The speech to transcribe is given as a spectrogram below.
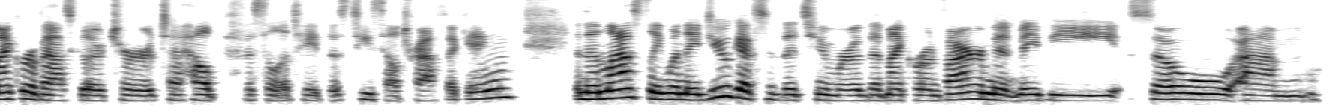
microvasculature to help facilitate this T cell trafficking. And then lastly, when they do get to the tumor, the microenvironment may be so um,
